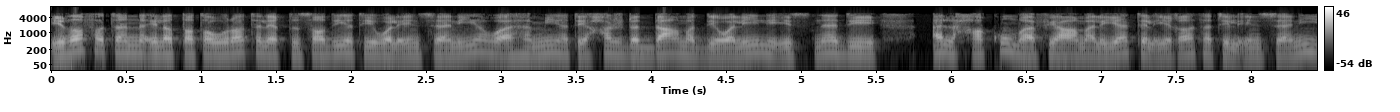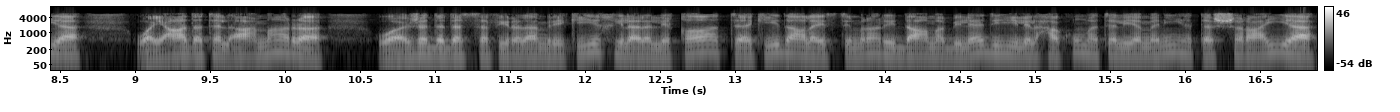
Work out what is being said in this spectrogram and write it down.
إضافة إلى التطورات الاقتصادية والإنسانية وأهمية حشد الدعم الدولي لإسناد الحكومة في عمليات الإغاثة الإنسانية وإعادة الأعمار. وجدد السفير الأمريكي خلال اللقاء التأكيد على استمرار دعم بلاده للحكومة اليمنية الشرعية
